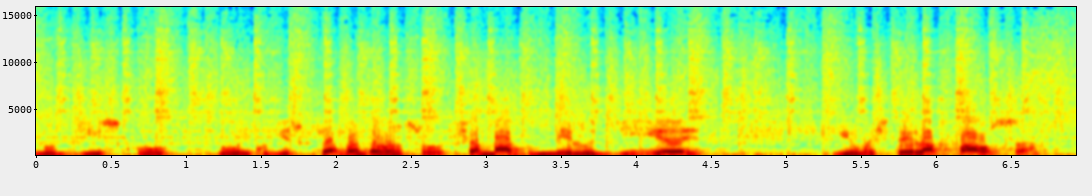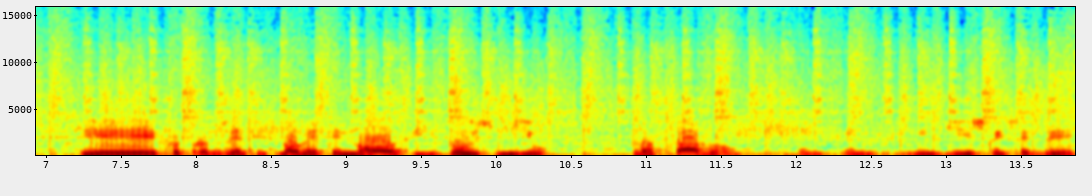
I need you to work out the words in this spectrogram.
no disco, no único disco que a banda lançou, chamado Melodias de uma Estrela Falsa, que foi produzido entre 99 e 2000, lançado em, em, em disco, em CD,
